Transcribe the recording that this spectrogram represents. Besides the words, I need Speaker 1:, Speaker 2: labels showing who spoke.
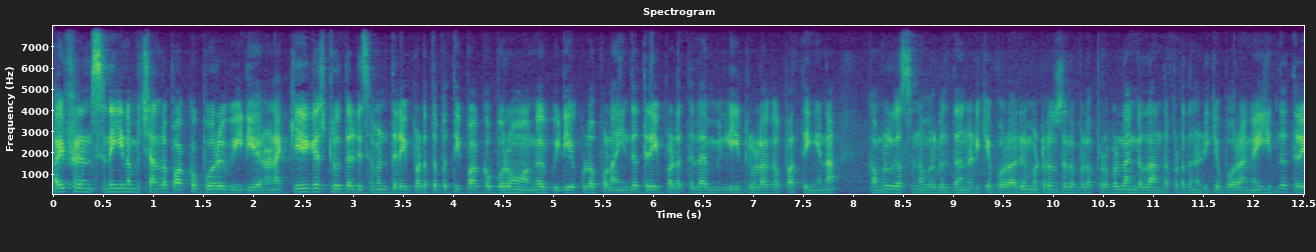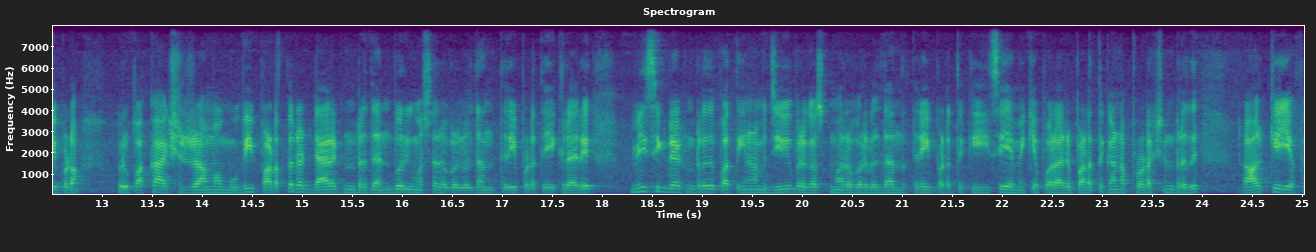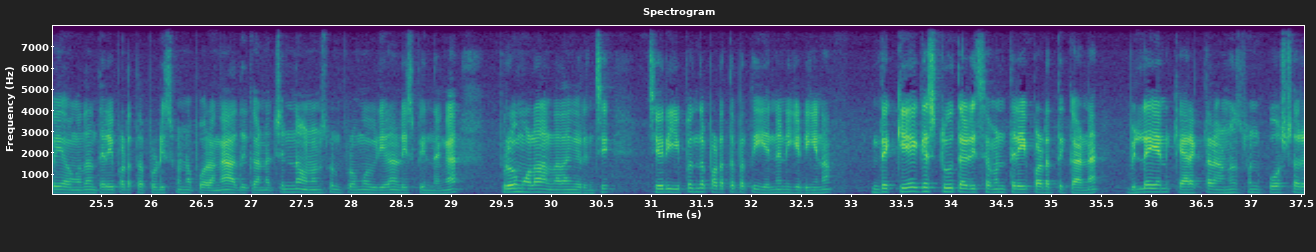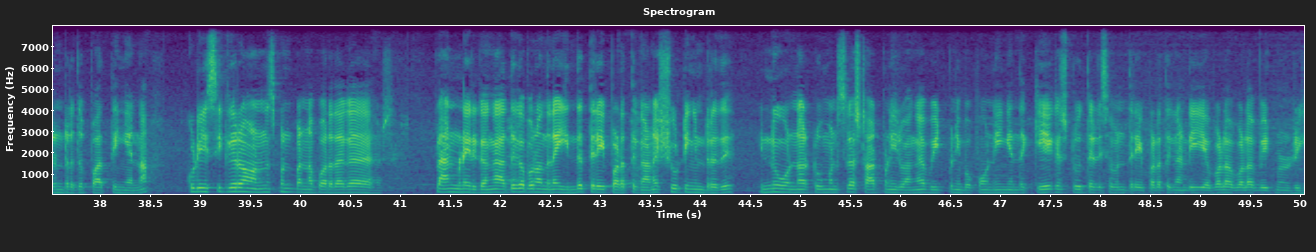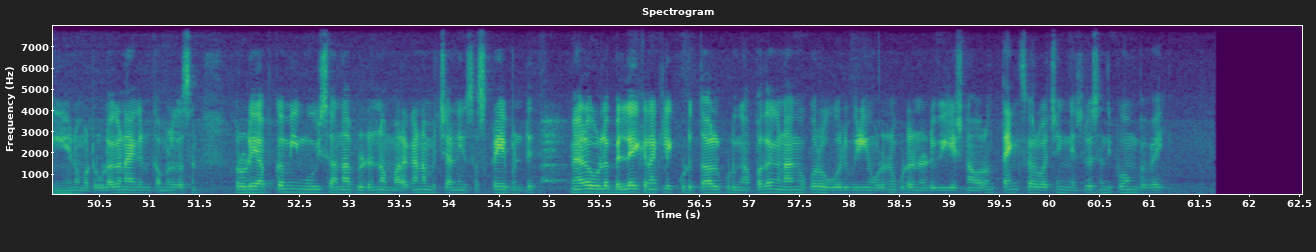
Speaker 1: Hi friends இன்றைக்கி நம்ம சேனலில் பார்க்க போகிற வீடியோ என்னென்னா கேகஸ் டூ தேர்ட்டி செவன் திரைப்படத்தை பற்றி பார்க்க போகிறோம் வாங்க வீடியோக்குள்ளே போகலாம் இந்த திரைப்படத்தில் லீட் ரோலாக பார்த்தீங்கன்னா கமல்ஹாசன் அவர்கள் தான் நடிக்க போகிறாரு மற்றும் சில பல பிரபலங்கள்லாம் அந்த படத்தை நடிக்க போகிறாங்க இந்த திரைப்படம் ஒரு பக்கா ஆக்ஷன் ட்ராமா மூவி. படத்தோட டேரக்டர்ன்றது அன்புரி மஸ்டர் அவர்கள் தான் அந்த திரைப்படத்தை இயக்குறாரு. மியூசிக் டேரக்டர்ன்றது பார்த்தீங்கன்னா நம்ம ஜிவி பிரகாஷ்குமார் அவர்கள் தான் அந்த திரைப்படத்துக்கு இசையமைக்க போகிறாரு படத்துக்கான ப்ரொடக்ஷன்றது ஆர்கேஎஃப்ஐ அவங்க தான் திரைப்படத்தை ப்ரொடியூஸ் பண்ண போகிறாங்க அதுக்கான சின்ன அனௌன்ஸ்மெண்ட் ப்ரோமோ வீடியோலாம் ரிலீஸ் பண்ணியிருந்தாங்க. ப்ரோமோலாம் நல்லா தாங்க இருந்துச்சு. சரி இப்போ இந்த படத்தை பற்றி என்னென்னு கேட்டிங்கன்னா இந்த கேகஸ் டூ தேர்ட்டி செவன் திரைப்படத்துக்கான வில்லையன் கேரக்டர் அனௌன்ஸ்மெண்ட் போஸ்டர்ன்றது பார்த்தீங்கன்னா கூடிய சீக்கிரம் அனௌன்ஸ்மெண்ட் பண்ண போகிறதாக பிளான் பண்ணியிருக்காங்க. அதுக்கப்புறம் வந்து இந்த திரைப்படத்துக்கான ஷூட்டிங்ன்றது இன்னும் ஒன் ஆர் டூ மந்த்ஸில் ஸ்டார்ட் பண்ணிடுவாங்க. வெயிட் பண்ணி பார்ப்போம். நீங்கள் இந்த கேகஸ் டூ தேர்ட்டி செவன் திரைப்படத்துக்காண்டி எவ்வளோ எவ்வளோ வெயிட் பண்ணிருக்கீங்க இன்னும் மற்றும் உலகநாயகன் கமல்ஹாசன் அவருடைய அப்கமிங் மூவிஸ் ஆனால் அப்படின்னா மறக்காம நம்ம சேனலையும் சப்ஸ்கிரைப் பண்ணிட்டு மேலே உள்ள பெல் ஐக்கனை கிளிக் கொடுத்தால் கொடுங்க. அப்போ தாங்க நாங்கள் போகிற ஒரு வீடியோ உடனுக்குடன் நோட்டிஃபிகேஷனாக வரும். தேங்க்ஸ் ஃபார் வாட்சிங் நெக்ஸ்ட்டில் சந்திப்போம். பை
